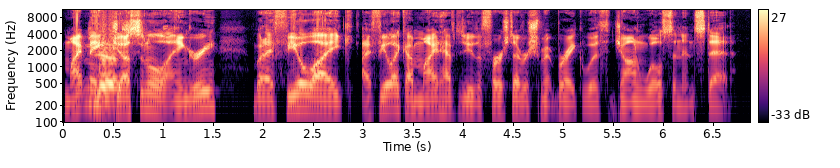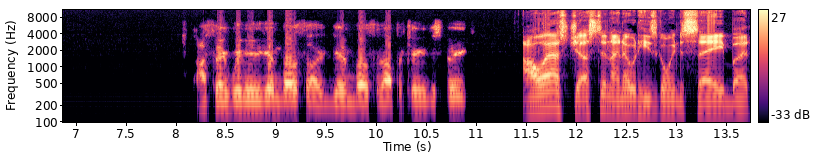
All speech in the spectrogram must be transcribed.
Might make Yes. Justin a little angry, but I feel like I feel like I might have to do the first ever Schmidt break with John Wilson instead. I think we need to give them both. Uh, give them both an opportunity to speak. I'll ask Justin. I know what he's going to say, but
